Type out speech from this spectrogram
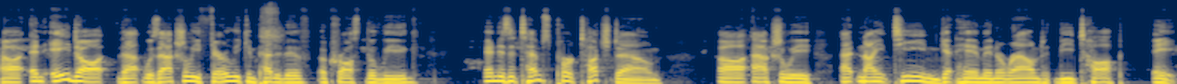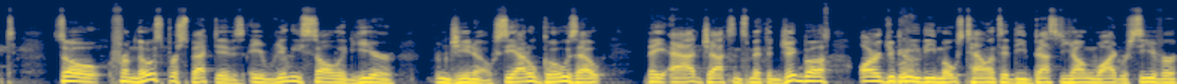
Uh, an aDOT that was actually fairly competitive across the league, and his attempts per touchdown uh, actually at 19 get him in around the top eight. So, from those perspectives, a really solid year from Geno. Seattle goes out, they add Jackson Smith-Njigba, arguably yeah. the most talented, the best young wide receiver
